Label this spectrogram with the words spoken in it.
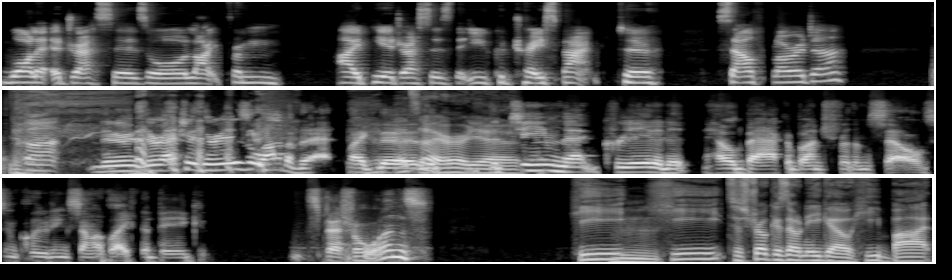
wallet addresses or like from IP addresses that you could trace back to South Florida. But there there actually there is a lot of that. Like the, That's what I the, heard. Yeah. the team that created it held back a bunch for themselves, including some of like the big special ones. He Mm. he to stroke his own ego. He bought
